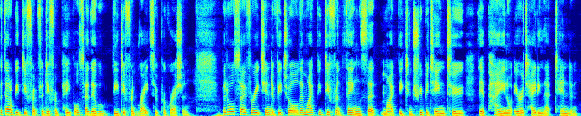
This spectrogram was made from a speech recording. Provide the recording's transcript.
But that'll be different for different people. So there will be different rates of progression. Mm-hmm. But also for each individual, there might be different things that might be contributing to their pain or irritating that tendon.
